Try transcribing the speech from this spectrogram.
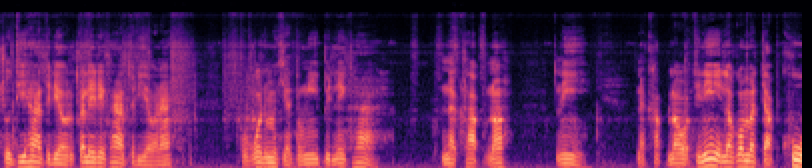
ชนที่5ตัวเดียวก็เลขเลข5ตัวเดียวนะ ผมก็จะมาเขียนตรงนี้เป็นเลข5นะครับเนาะนี่นะครับเราทีนี้เราก็มาจับคู่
